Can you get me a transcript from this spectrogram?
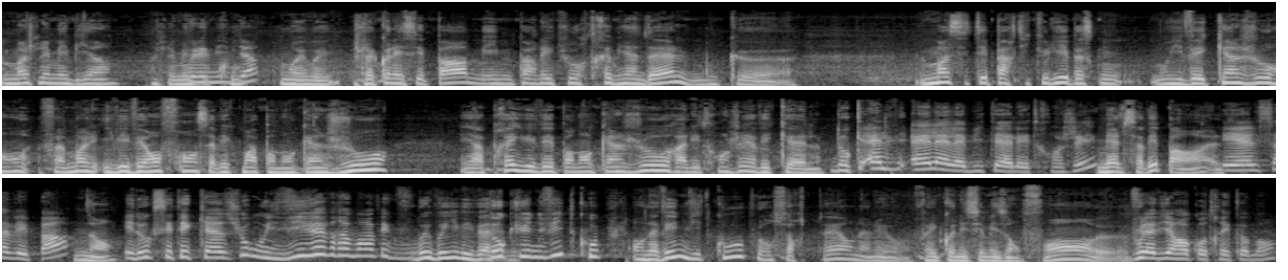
Moi, je l'aimais bien. Je l'aimais Vous l'aimez bien? Oui, oui. Je la connaissais pas, mais il me parlait toujours très bien d'elle. Donc, euh, moi, c'était particulier parce qu'on on vivait 15 jours. en- Enfin, moi, il vivait en France avec moi pendant 15 jours. Et après, il vivait pendant 15 jours à l'étranger avec elle. Donc elle, elle, elle habitait à l'étranger Mais elle savait pas. hein, elle- et elle savait pas. Non. Et donc c'était 15 jours où il vivait vraiment avec vous. Oui, oui, il vivait Donc avec- une vie de couple. On avait une vie de couple, on sortait, on allait. Enfin, il connaissait mes enfants euh, Vous l'aviez rencontré comment?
